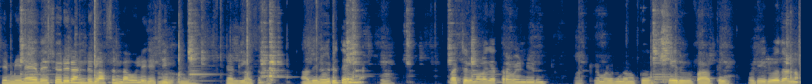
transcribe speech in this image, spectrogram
ചെമ്മീൻ ഏകദേശം ഒരു രണ്ട് ഗ്ലാസ് ഉണ്ടാവുമല്ലേ ചേച്ചി. രണ്ട് ഗ്ലാസ് ഉണ്ടാവും അതിന് ഒരു തേങ്ങ. വറ്റൽമുളക് എത്ര വേണ്ടി വരും? വറ്റൽമുളക് മുളക് നമുക്ക് എരിവ് പാകത്തിന് ഒരു ഇരുപതെണ്ണം.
